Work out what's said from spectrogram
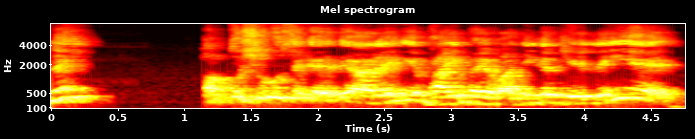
नहीं। हम तो शुरू से कहते आ रहे हैं कि भाई बहवादी का खेल नहीं है।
